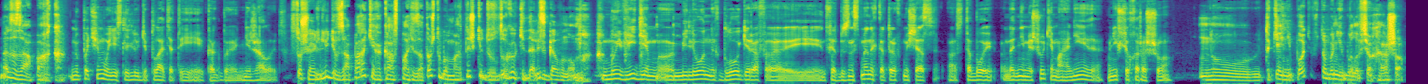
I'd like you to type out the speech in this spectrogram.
Это зоопарк. Ну почему, если люди платят и как бы не жалуются? Слушай, люди в зоопарке как раз платят за то, чтобы мартышки друг с другу кидались говном. Мы видим э, миллионных блогеров э, и инфобизнесменов, которых мы сейчас э, с тобой над ними шутим, а они, у них все хорошо. Ну, так я не против, чтобы у них было все хорошо.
